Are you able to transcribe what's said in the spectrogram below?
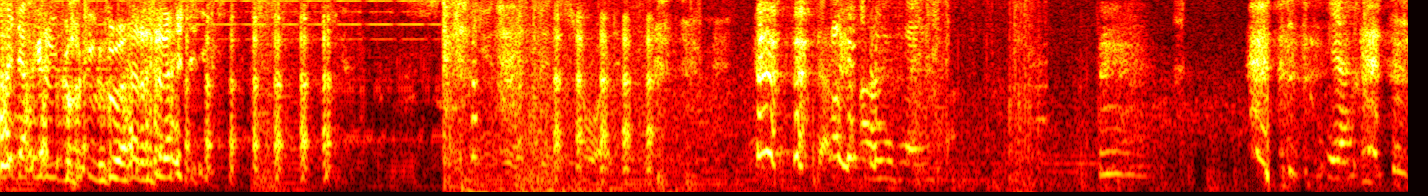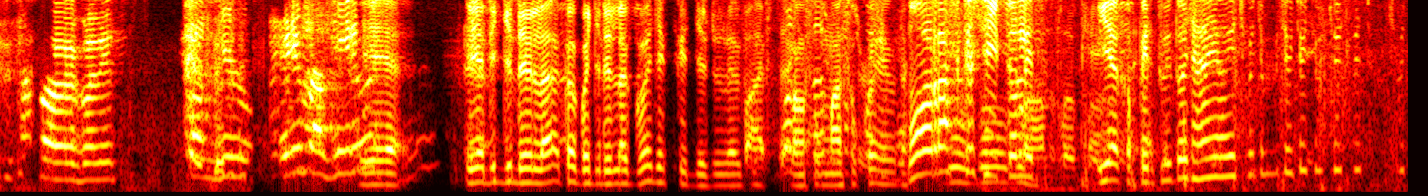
Ah, jangan gua keluar aja. Ya. Apa? Fuck you. Ini you. Iya. Iya di jendela, ke gua jendela gua aja ke jendela gua. Langsung masuk aja udah. Moras ke situ Lid. Iya ke pintu itu aja, ayo, ayo cepet cepet cepet cepet cepet cepet.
